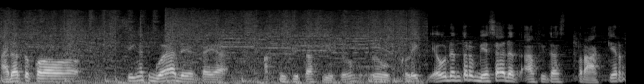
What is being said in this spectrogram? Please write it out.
ada tuh kalau ingat gue ada yang kayak aktivitas gitu, lu klik ya udah ntar biasa ada aktivitas terakhir,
